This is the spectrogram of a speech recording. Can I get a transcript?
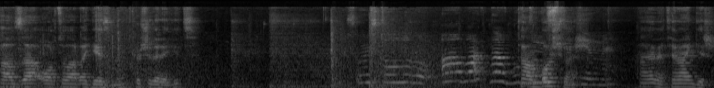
Fazla ortalarda gezme. Köşelere git. Sonuçta olur o. Aa bak ben buldum Tamam, boş ver. istediğimi. Ha evet hemen gir.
